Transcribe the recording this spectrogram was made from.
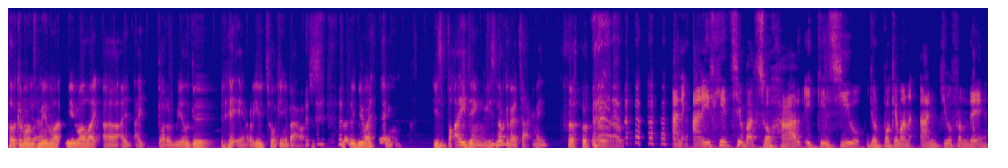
Pokemon's Yeah. meanwhile, meanwhile like, uh, I, I got a real good hit in. What are you talking about? Just let me do my thing. He's biding. He's not going to attack me. and and it hits you back so hard it kills you, your Pokemon, and you from the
